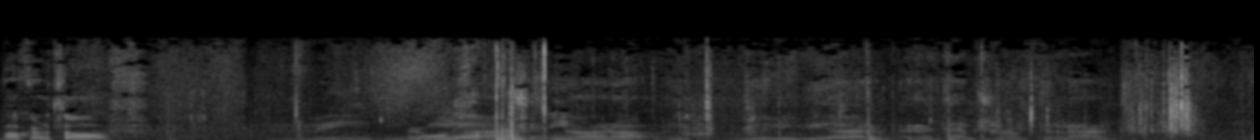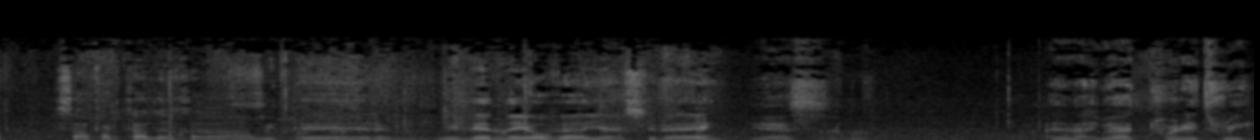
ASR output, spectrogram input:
Boker Tov. Maybe We're only are, Sheni? No, no. Maybe we are redemption of the land. Safarta lecha. We did. We did the Yovel yesterday. Yes. I didn't know, we had 23.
